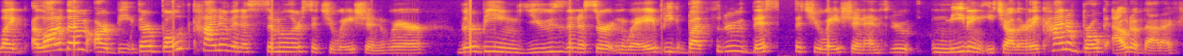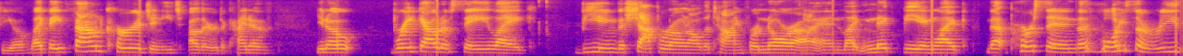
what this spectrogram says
Like a lot of them are be they're both kind of in a similar situation where they're being used in a certain way, but through this situation and through meeting each other, they kind of broke out of that. I feel like they found courage in each other to kind of, you know, break out of say like being the chaperone all the time for Norah and like Nick being like that person, the voice of reason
